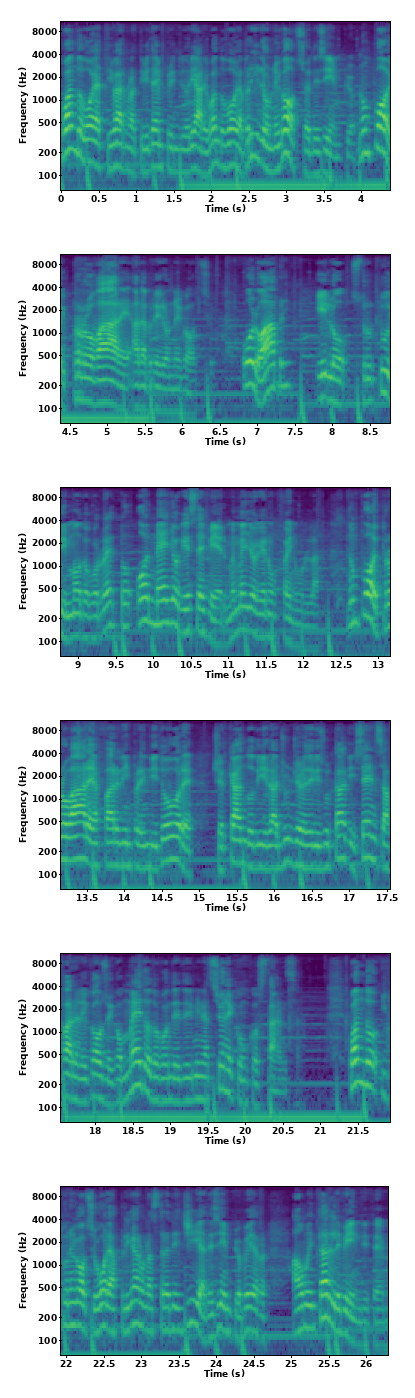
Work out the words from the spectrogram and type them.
quando vuoi attivare un'attività imprenditoriale, quando vuoi aprire un negozio ad esempio, non puoi provare ad aprire un negozio. O lo apri e lo strutturi in modo corretto o è meglio che stai fermo, è meglio che non fai nulla. Non puoi provare a fare l'imprenditore cercando di raggiungere dei risultati senza fare le cose con metodo, con determinazione e con costanza. Quando il tuo negozio vuole applicare una strategia, ad esempio per aumentare le vendite,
